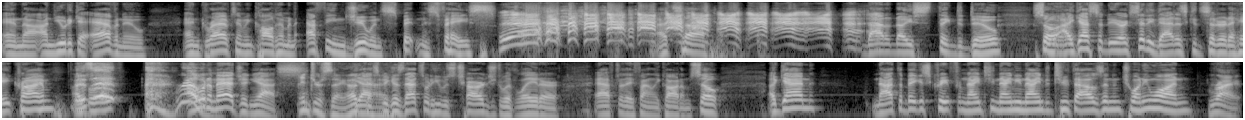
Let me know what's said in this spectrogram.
and uh, on Utica Avenue and grabbed him and called him an effing Jew and spit in his face. That's uh, not a nice thing to do. So I guess in New York City that is considered a hate crime. I Is believe. it? really? I would imagine, yes. Interesting. Okay. Yes, because that's what he was charged with later after they finally caught him. So, again, not the biggest creep from 1999 to 2021. Right.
